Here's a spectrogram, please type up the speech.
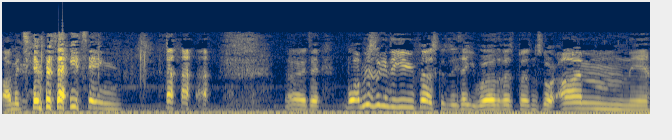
I'm intimidating. oh dear. Well, I'm just looking to you first because you say you were the first person to score. I'm yeah,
